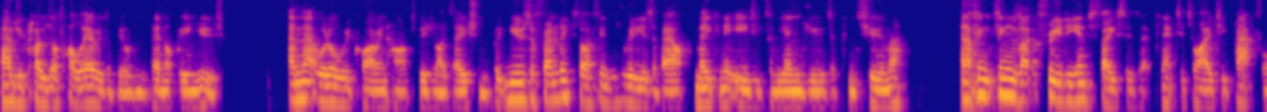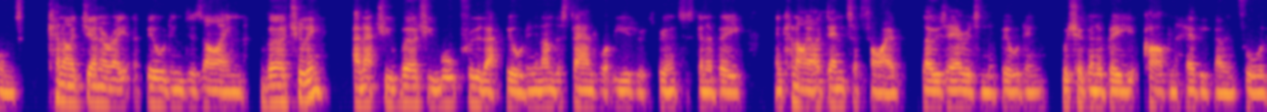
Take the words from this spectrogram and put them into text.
how do you close off whole areas of buildings they're not being used? And that would all require enhanced visualization, but user friendly. So I think this really is about making it easy for the end user consumer. And I think things like 3D interfaces that are connected to IoT platforms can I generate a building design virtually and actually virtually walk through that building and understand what the user experience is going to be? And can I identify those areas in the building which are going to be carbon heavy going forward?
